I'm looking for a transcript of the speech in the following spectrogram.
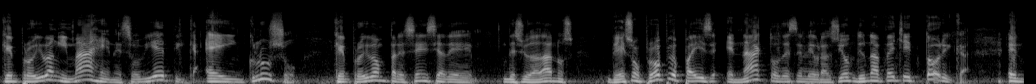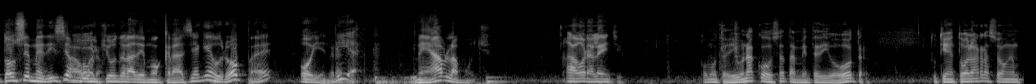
que prohíban imágenes soviéticas e incluso que prohíban presencia de, ciudadanos de esos propios países en actos de celebración de una fecha histórica. Entonces me dice mucho de la democracia en Europa, ¿eh? hoy en día. Me habla mucho. Ahora, Lenchi, como te digo una cosa, también te digo otra. Tú tienes toda la razón en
